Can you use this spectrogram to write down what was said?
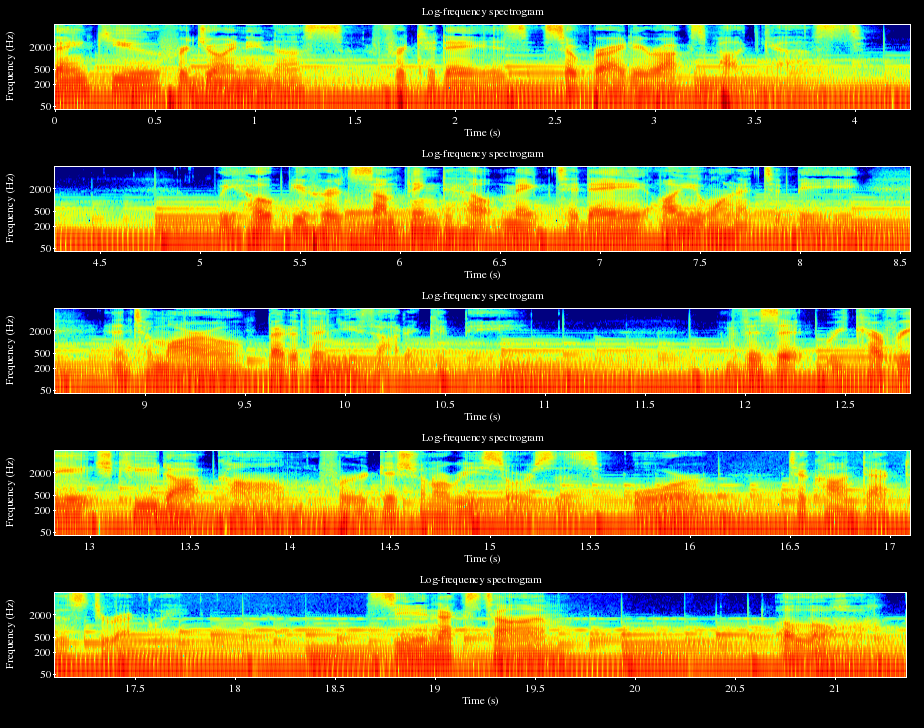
Thank you for joining us for today's Sobriety Rocks podcast. We hope you heard something to help make today all you want it to be and tomorrow better than you thought it could be. Visit recoveryhq.com for additional resources or to contact us directly. See you next time. Aloha.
